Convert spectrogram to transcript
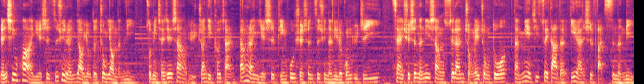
人性化也是资讯人要有的重要能力。作品呈现上与专题科展当然也是评估学生资讯能力的工具之一。在学生能力上，虽然种类众多，但面积最大的依然是反思能力，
